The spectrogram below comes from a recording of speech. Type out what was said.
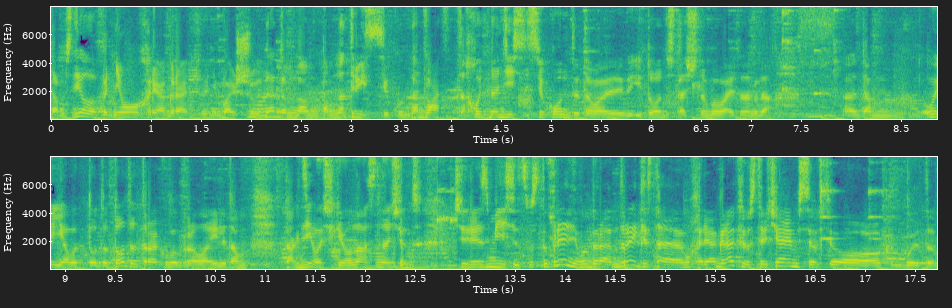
там сделала под него хореографию небольшую, да, там, там, там на 30 секунд, на 20, хоть на 10 секунд этого и то достаточно бывает иногда. Э, там, ой, я вот то-то, то-то трек выбрала, или там, так, девочки, у нас, значит, через месяц выступления выбираем треки, ставим хореографию, встречаемся, все, как бы это,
